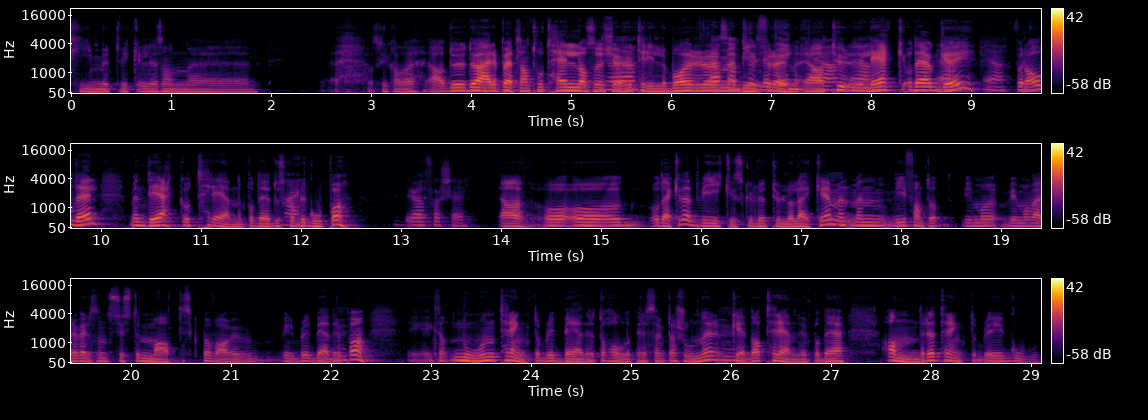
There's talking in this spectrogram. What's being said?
teamutvikling, eller sånn eh, Hva skal vi kalle det? Ja, du, du er på et eller annet hotell, og så kjører Ja. du trillebår Ja, med bil for øynene. Ja, tull, lek. Og det er jo gøy, for all del, men det er ikke å trene på det du skal Nei. bli god på. Bra forskjell. Ja, og, og, og det er ikke det at vi ikke skulle tulle og leke, Mm. men, men vi fant ut at vi må, vi må være veldig sånn systematiske på hva vi vil bli bedre Mm. på. Noen trengte å bli bedre til å holde presentasjoner. Mm. Ok, da trener vi på det. Andre trengte å bli gode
